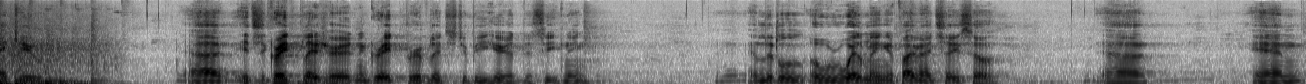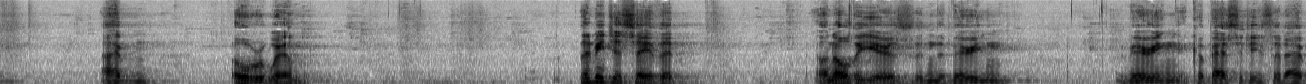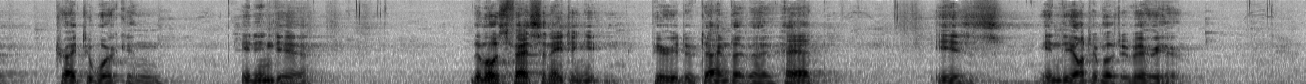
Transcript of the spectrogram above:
Thank you. Uh, it's a great pleasure and a great privilege to be here this evening. A little overwhelming, if I might say so. Uh, and I'm overwhelmed. Let me just say that on all the years and the varying, varying capacities that I've tried to work in, in India, the most fascinating period of time that I've had is in the automotive area.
